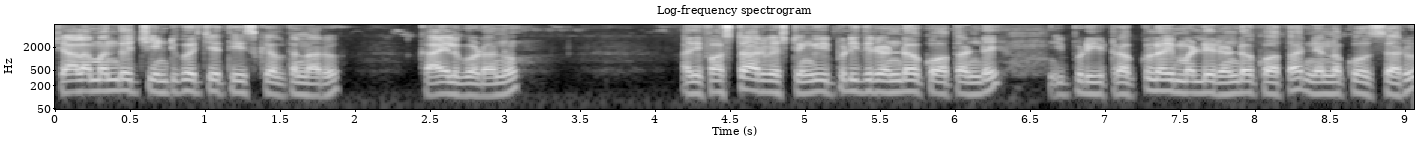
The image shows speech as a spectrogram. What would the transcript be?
చాలామంది వచ్చి ఇంటికి వచ్చే తీసుకెళ్తున్నారు కాయలు కూడాను. అది ఫస్ట్ హార్వెస్టింగ్ ఇప్పుడు ఇది రెండో కోత అండి. ఇప్పుడు ఈ ట్రక్కులో మళ్ళీ రెండో కోత నిన్న కోస్తారు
